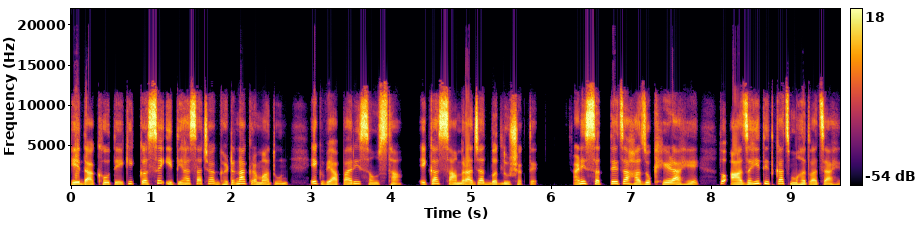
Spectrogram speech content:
हे दाखवते की कसं इतिहासाच्या घटनाक्रमातून एक व्यापारी संस्था एका साम्राज्यात बदलू शकते. आणि सत्तेचा हा जो खेळ आहे तो आजही तितकाच महत्त्वाचा आहे.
